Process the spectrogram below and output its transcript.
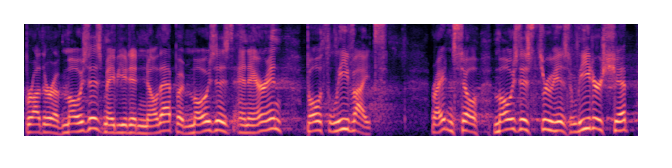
brother of Moses, maybe you didn't know that, but Moses and Aaron, both Levites right? And so Moses, through his leadership,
